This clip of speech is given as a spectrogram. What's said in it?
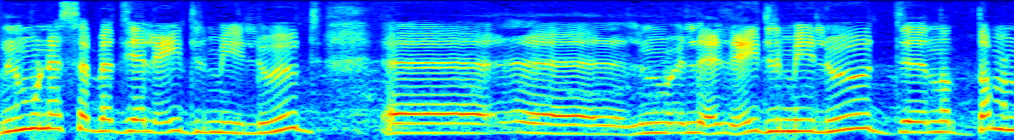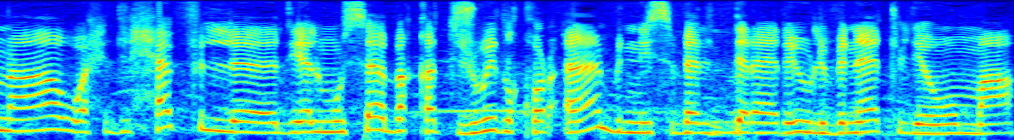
بالمناسبة ديال عيد الميلود آه، آه، العيد الميلود نظمنا واحد الحفل ديال مسابقة تجويد القرآن بالنسبة للدراري والبنات اللي هما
